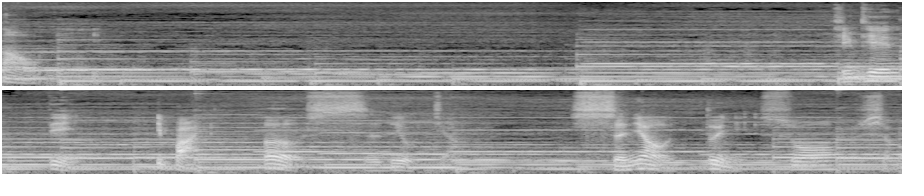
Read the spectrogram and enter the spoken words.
道理。今天第一百二十六讲，神要对你说什么？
